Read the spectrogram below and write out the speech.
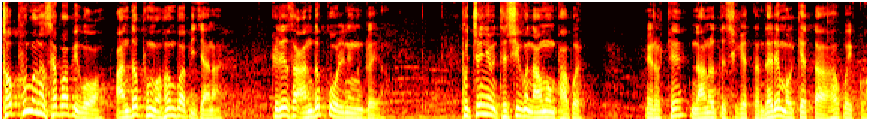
덮으면 새밥이고 안 덮으면 헌밥이잖아. 그래서 안 덮고 올리는 거예요. 부처님이 드시고 남은 밥을 이렇게 나눠 드시겠다, 내려 먹겠다 하고 있고.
